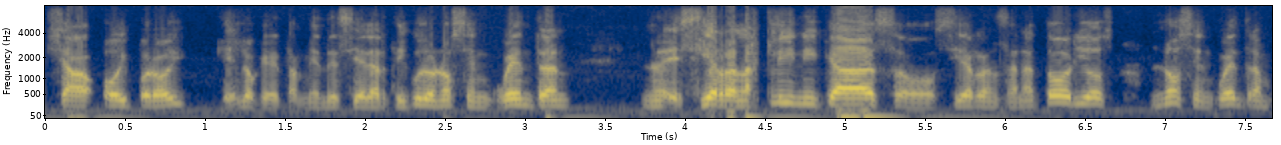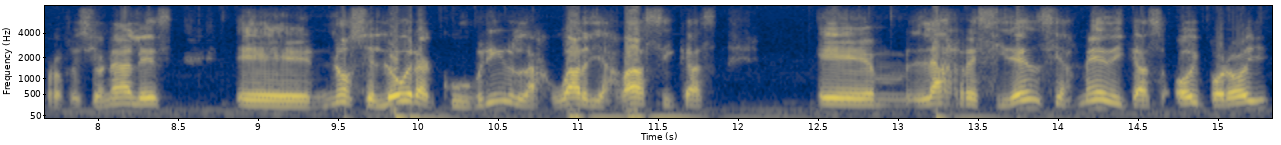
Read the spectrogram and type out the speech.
ya hoy por hoy, que es lo que también decía el artículo, no se encuentran, eh, cierran las clínicas o cierran sanatorios, no se encuentran profesionales, eh, no se logra cubrir las guardias básicas, las residencias médicas hoy por hoy,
